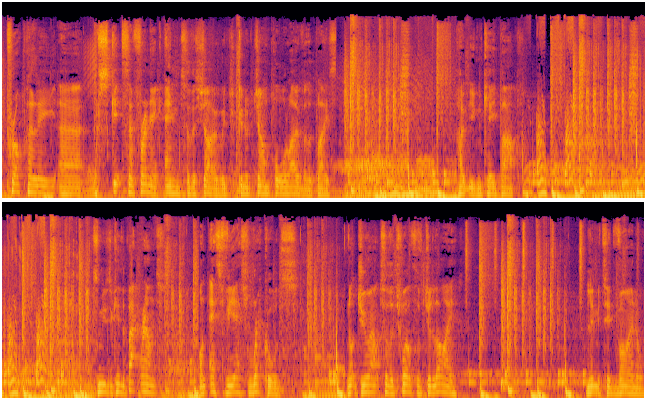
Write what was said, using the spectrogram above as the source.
properly uh, schizophrenic end to the show. We're going to jump all over the place. Hope you can keep up. Some music in the background on SVS Records. Not due out till the 12th of July. Limited vinyl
